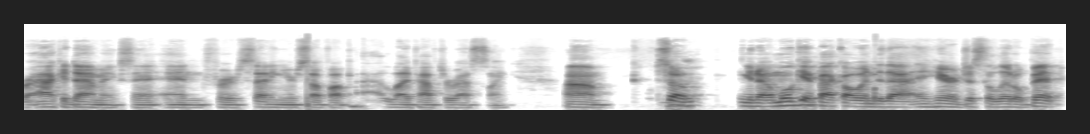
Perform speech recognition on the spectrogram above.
for academics and, and for setting yourself up uh, life after wrestling. Um, so, you know, and we'll get back all into that in here in just a little bit.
